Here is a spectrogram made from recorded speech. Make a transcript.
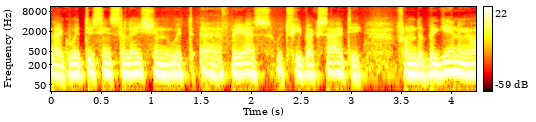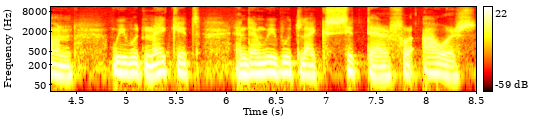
Like with this installation with uh, FBS with Feedback Society, from the beginning on, we would make it and then we would like sit there for hours.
